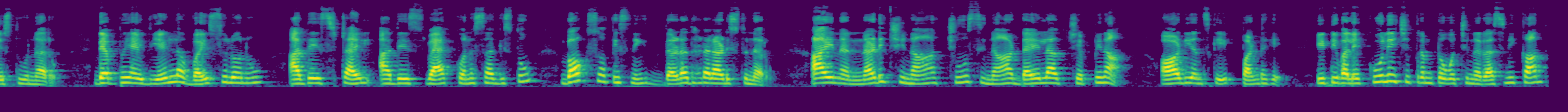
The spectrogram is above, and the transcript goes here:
చేస్తూ ఉన్నారు. డెబ్బై ఐదు ఏళ్ళ వయసులోనూ అదే స్టైల్ అదే స్వాగ్ కొనసాగిస్తూ బాక్సాఫీస్ని దడదడలాడిస్తున్నారు. ఆయన నడిచినా చూసినా డైలాగ్ చెప్పినా ఆడియన్స్కి పండగే. ఇటీవలే కూలీ చిత్రంతో వచ్చిన రజనీకాంత్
